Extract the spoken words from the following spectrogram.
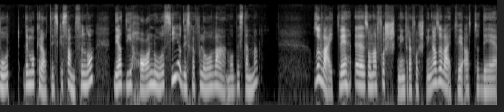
vårt demokratiske samfunn nå. Det at de har noe å si, og de skal få lov å være med å bestemme. Og så veit vi, eh, sånn av forskning fra forskninga, så veit vi at det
